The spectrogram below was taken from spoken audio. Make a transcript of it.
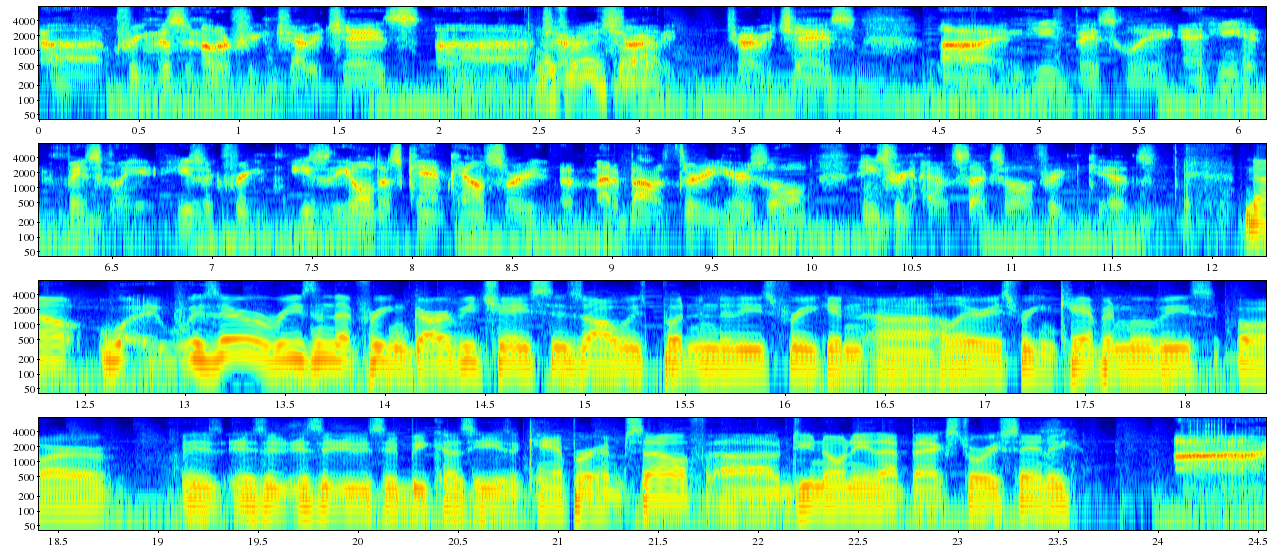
uh, freaking this is another freaking Chevy Chase. Uh, That's what I thought. Chevy, Chase, uh, and he's basically and he basically he's a freaking he's the oldest camp counselor He's at about 30 years old. And he's freaking having sex with all freaking kids. Now, wh- is there a reason that freaking Garvey Chase is always put into these freaking uh, hilarious freaking camping movies, or is, is it is it is it because he's a camper himself? Uh, do you know any of that backstory, Sandy? Uh,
